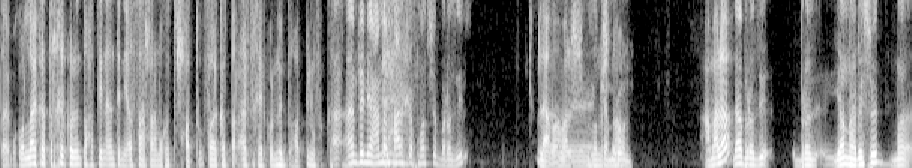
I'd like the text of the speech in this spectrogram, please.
طيب والله كتر خيركم إن أنتوا حاطين انتوني أصلا عشان أنا ما كنتش حاطه. فكتر ألف خيركم إن أنتوا حاطينه في القصة. دي. أنثوني عمل حركة في ماتش البرازيل؟ لا ما عملش. ما أظنش عملها؟ لا برازيل برازيل يا نهار أسود. ما...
